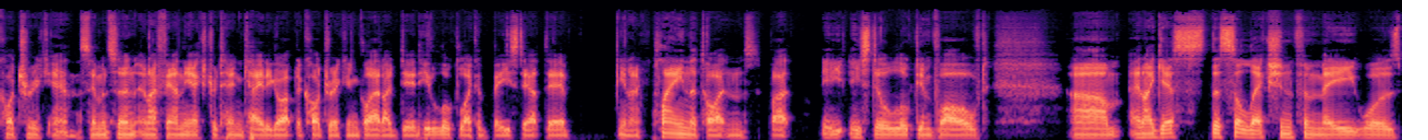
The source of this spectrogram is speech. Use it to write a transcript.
Cotric and Simonsson, and I found the extra 10k to go up to Cotric, and glad I did. He looked like a beast out there, you know, playing the Titans, but he, he still looked involved. Um, and I guess the selection for me was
